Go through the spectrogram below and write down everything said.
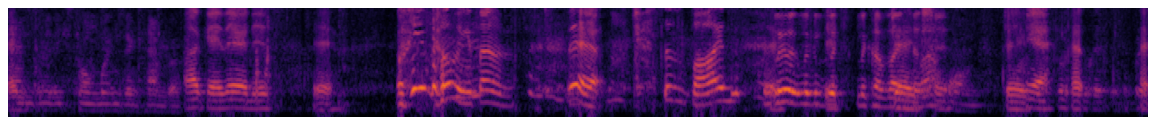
and and really strong winds in Canberra. Okay, there it is. yeah. What are you filming? It's on there. Just as fine. Yeah. Look, look, look, look how bright James. just That is. one. James, Yeah. how, how,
